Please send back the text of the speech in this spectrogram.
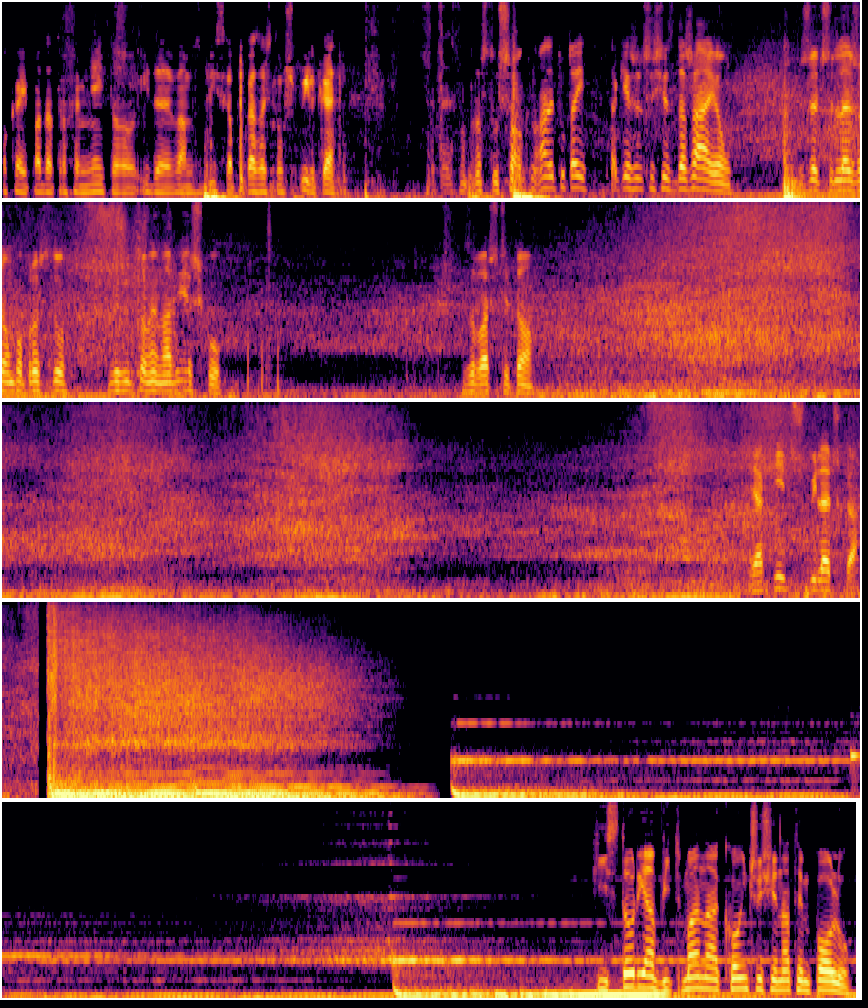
Okej, pada trochę mniej, to idę Wam z bliska pokazać tą szpilkę. To jest po prostu szok. No ale tutaj takie rzeczy się zdarzają. Rzeczy leżą po prostu wyrzucone na wierzchu. Zobaczcie to. Jak nic szpileczka. Historia Wittmana kończy się na tym polu.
